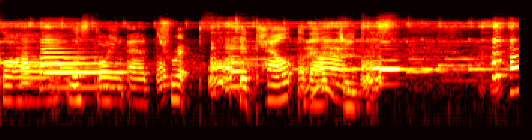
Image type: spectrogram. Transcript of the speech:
gone, was going at trips to tell about Jesus. Uh-huh.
